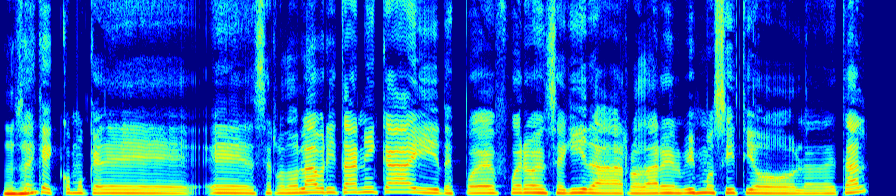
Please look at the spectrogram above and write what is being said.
O sea Ujú. que como que eh, se rodó la británica y después fueron enseguida a rodar en el mismo sitio la de tal,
